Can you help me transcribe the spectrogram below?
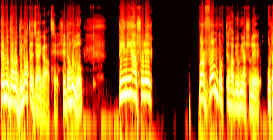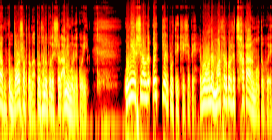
এর মধ্যে আমার দ্বিমতের জায়গা আছে, সেটা হলো, তিনি আসলে পারফর্ম করতে হবে, উনি আসলে ওটা খুব বড় শর্ত না, প্রধান উপদেষ্টার, আমি মনে করি। উনি এসেছেন আমাদের ঐক্যের প্রতীক হিসেবে এবং আমাদের মাথার উপর ছাতার মতো হয়ে,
